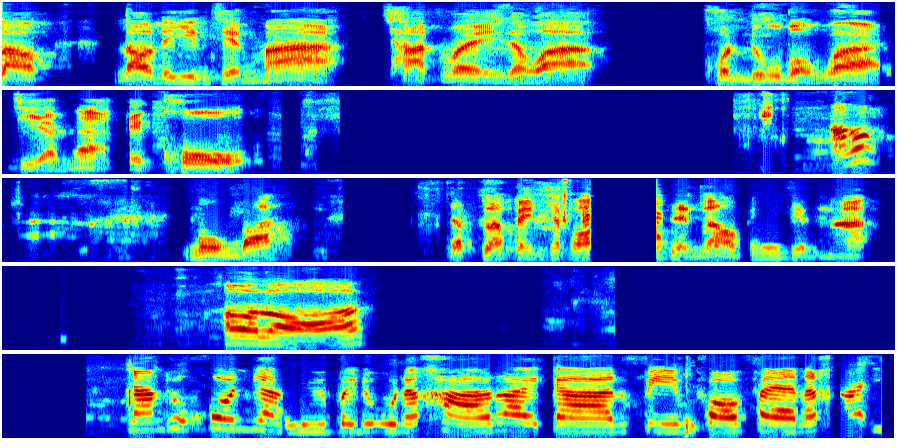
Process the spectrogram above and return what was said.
เราเราได้ยินเสียงมาชัดเว้ยแต่ว่า คนดูบอกว่าเสียงอะเอ็กโคอ้าวงงปะจะแล้วเป็นเฉพาะเสียงเราไม่ใช่เสียงนะอ๋อเหรองั้นทุกคนอย่าลืมไปดูนะคะ รายการฟิล์ม for fan นะคะ อีก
